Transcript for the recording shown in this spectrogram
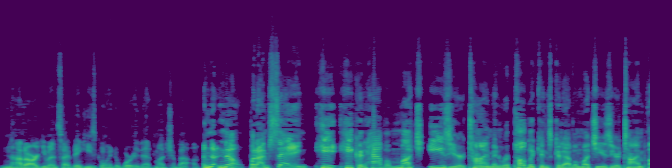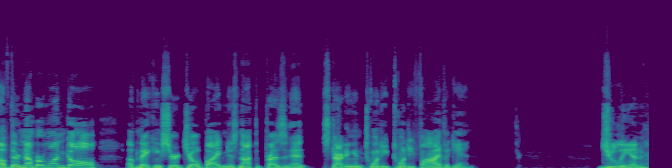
not arguments I think he's going to worry that much about. No, no, but I'm saying he he could have a much easier time, and Republicans could have a much easier time of their number one goal of making sure Joe Biden is not the president starting in 2025 again. Julian,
